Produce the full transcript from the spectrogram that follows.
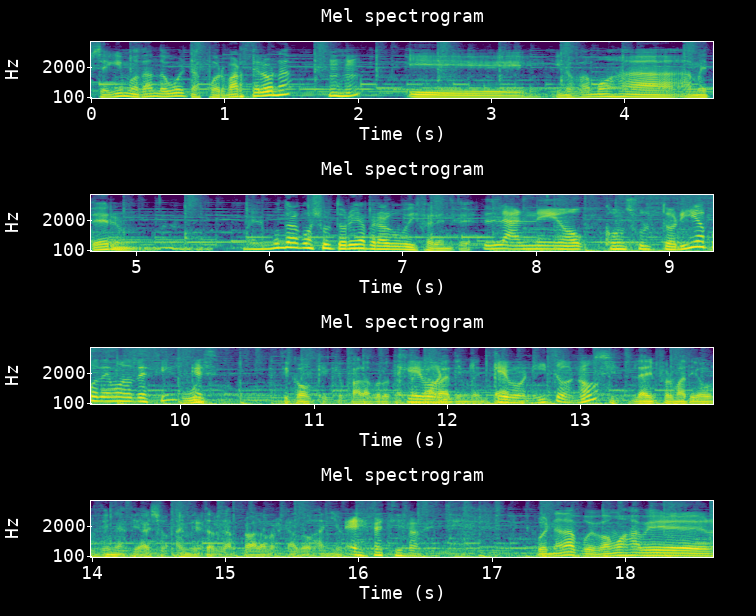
seguimos dando vueltas por Barcelona y, y nos vamos a, a meter en, en el mundo de la consultoría, pero algo diferente. La neoconsultoría, podemos decir. Uy, que es- Chico, qué, qué palabrota qué, boni- de inventar. qué bonito, ¿no? Sí, la informática evoluciona hacia eso, a inventar las palabras cada dos años. Efectivamente. Pues nada, pues vamos a ver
